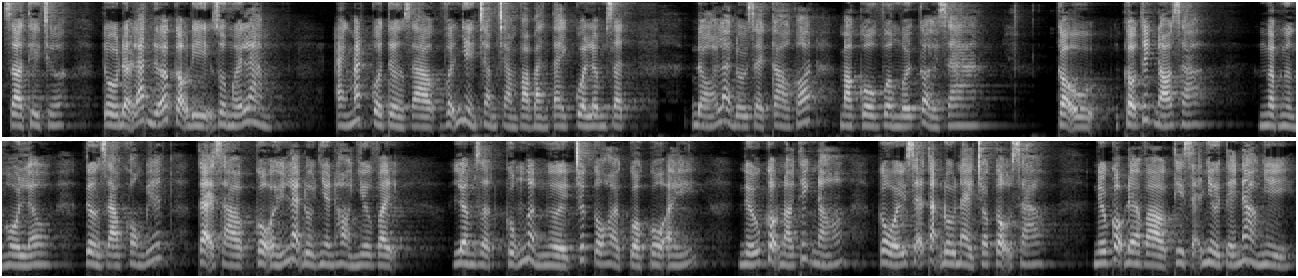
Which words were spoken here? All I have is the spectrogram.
giờ thì chưa. Tôi đợi lát nữa cậu đi rồi mới làm. Ánh mắt của tường giao vẫn nhìn chằm chằm vào bàn tay của Lâm giật. Đó là đôi giày cao gót mà cô vừa mới cởi ra. Cậu, cậu thích nó sao? Ngập ngừng hồi lâu, tường giao không biết tại sao cô ấy lại đột nhiên hỏi như vậy. Lâm giật cũng ngẩn người trước câu hỏi của cô ấy. Nếu cậu nói thích nó, cậu ấy sẽ tặng đôi này cho cậu sao? Nếu cậu đeo vào thì sẽ như thế nào nhỉ?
